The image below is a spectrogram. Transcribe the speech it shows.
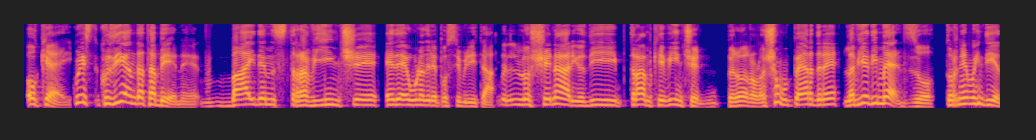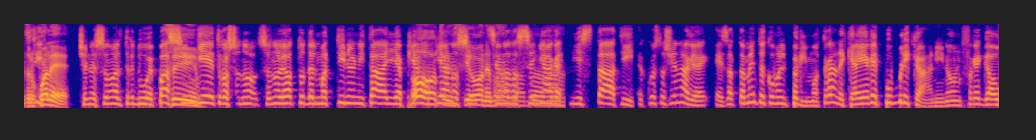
Ok, quest- così è andata bene. Biden stravince ed è una delle possibilità. Lo scenario di Trump che vince, per ora lo lasciamo perdere. La via di mezzo, torniamo indietro, Sì, qual è? Ce ne sono altri due. Passi Sì. indietro, sono, sono le 8 del mattino in Italia. Piano Oh, piano si iniziano ad assegnare gli stati. E questo scenario è esattamente come il primo, tranne che ai repubblicani non frega un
